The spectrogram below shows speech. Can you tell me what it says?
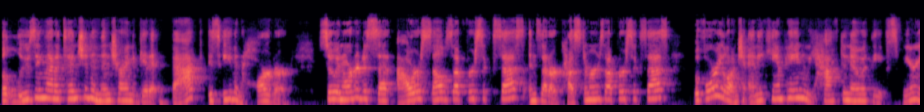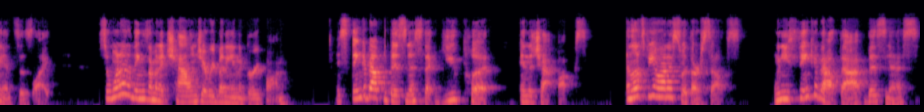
but losing that attention and then trying to get it back is even harder. So, in order to set ourselves up for success and set our customers up for success, before we launch any campaign, we have to know what the experience is like. So, one of the things I'm going to challenge everybody in the group on is think about the business that you put in the chat box. And let's be honest with ourselves. When you think about that business,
